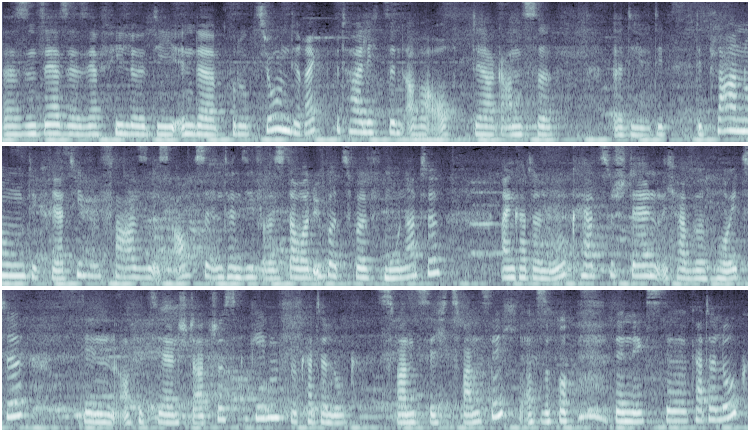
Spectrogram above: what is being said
es sind sehr, sehr, sehr viele, die in der Produktion direkt beteiligt sind, aber auch der ganze, äh, die, die, die Planung, die kreative Phase ist auch sehr intensiv. Also es dauert über zwölf Monate, einen Katalog herzustellen. Ich habe heute den offiziellen Startschuss gegeben für Katalog 2020, also der nächste Katalog.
